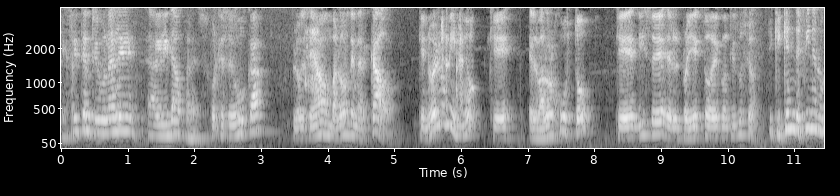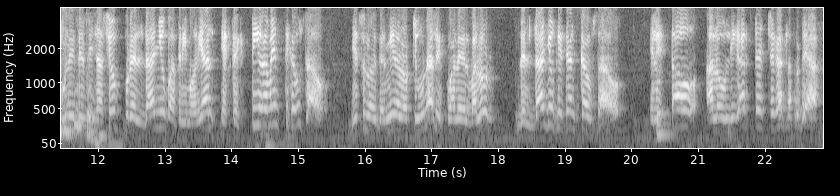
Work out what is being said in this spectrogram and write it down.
Existen tribunales habilitados para eso. Porque se busca lo que se llama un valor de mercado, que no es lo mismo que el valor justo que dice el proyecto de constitución. ¿Y que quién define lo que Una indemnización por el daño patrimonial efectivamente causado. Y eso lo determinan los tribunales, cuál es el valor del daño que te han causado el Estado al obligarte a entregar la propiedad.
